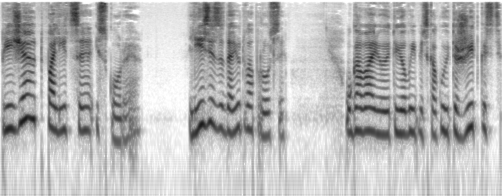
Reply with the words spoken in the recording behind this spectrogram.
Приезжают полиция и скорая. Лизе задают вопросы. Уговаривают ее выпить какую-то жидкость,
